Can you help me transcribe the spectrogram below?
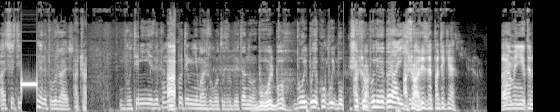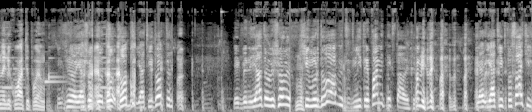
А щось ти мене не поважаєш? А що? Бо ти мені не допомагаєш, коли ти мені маєш роботу зробити. А ну. Бульбу. Бульбу, яку бульбу? Ще А що? бульбу не вибирай. А ще. що, різати патики? Та мені ти мене лікувати повинен. Ну, я що, до, до, доктор? Я твій доктор. Якби не я, то ви що ви? Ну. Ще мордував? Мені треба пам'ятник ставити. А мені не треба. Я, я твій спасатель.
